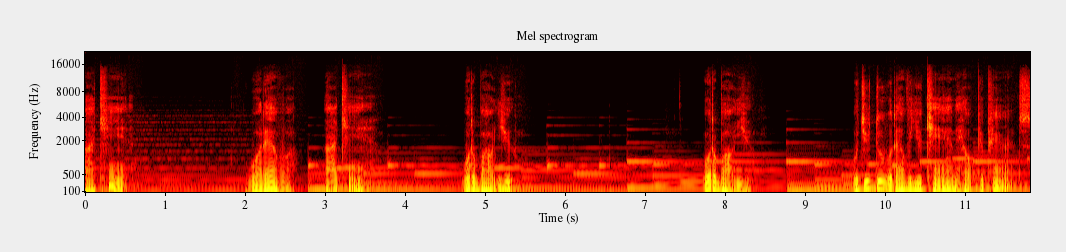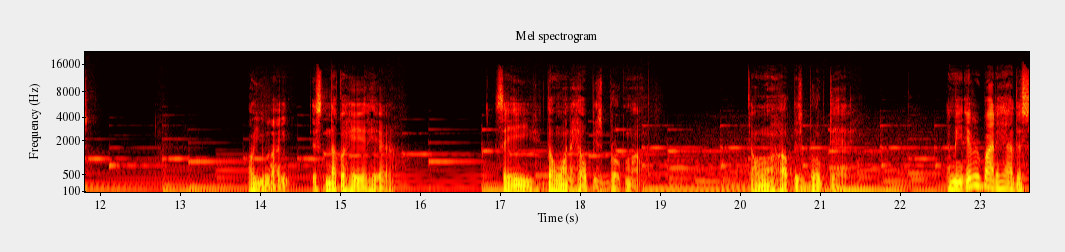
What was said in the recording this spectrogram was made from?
I can. Whatever I can. What about you? What about you? Would you do whatever you can to help your parents? Are you like this knucklehead here? Say he don't want to help his broke mom. Don't want to help his broke daddy. I mean, everybody has this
